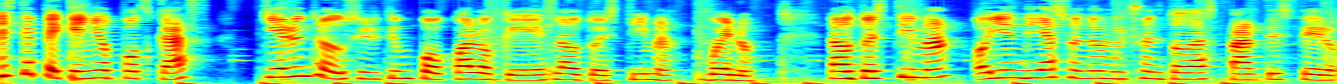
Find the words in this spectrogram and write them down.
este pequeño podcast quiero introducirte un poco a lo que es la autoestima. Bueno, la autoestima hoy en día suena mucho en todas partes, pero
